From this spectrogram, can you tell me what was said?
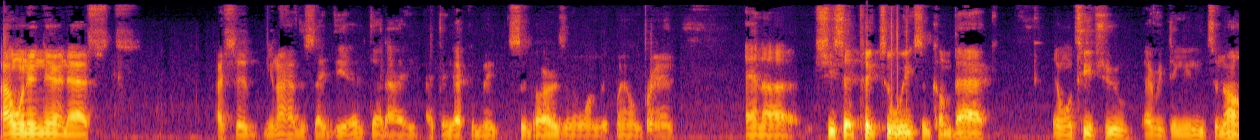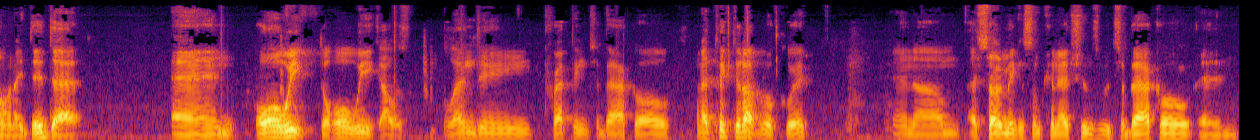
I went in there and asked. I said, you know, I have this idea that I, I think I can make cigars and I want to make my own brand. And uh, she said, pick two weeks and come back. and we'll teach you everything you need to know. And I did that, and all week, the whole week, I was blending, prepping tobacco, and I picked it up real quick. And um, I started making some connections with tobacco and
